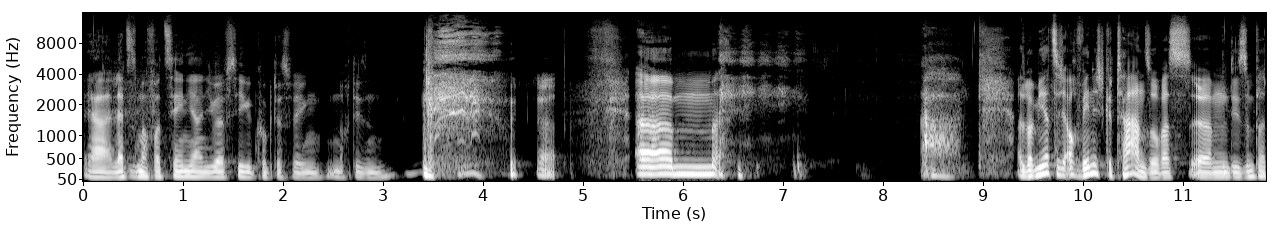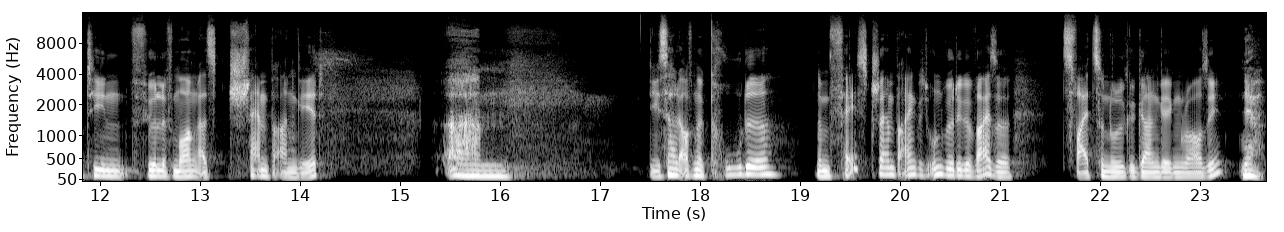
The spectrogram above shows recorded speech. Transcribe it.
Ja, letztes Mal vor zehn Jahren UFC geguckt, deswegen noch diesen. Ja. Ähm, ah, also bei mir hat sich auch wenig getan, so was ähm, die Sympathien für Liv Morgan als Champ angeht. Ähm, die ist halt auf eine krude, einem Face-Champ eigentlich unwürdige Weise 2 zu 0 gegangen gegen Rousey. Ja.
